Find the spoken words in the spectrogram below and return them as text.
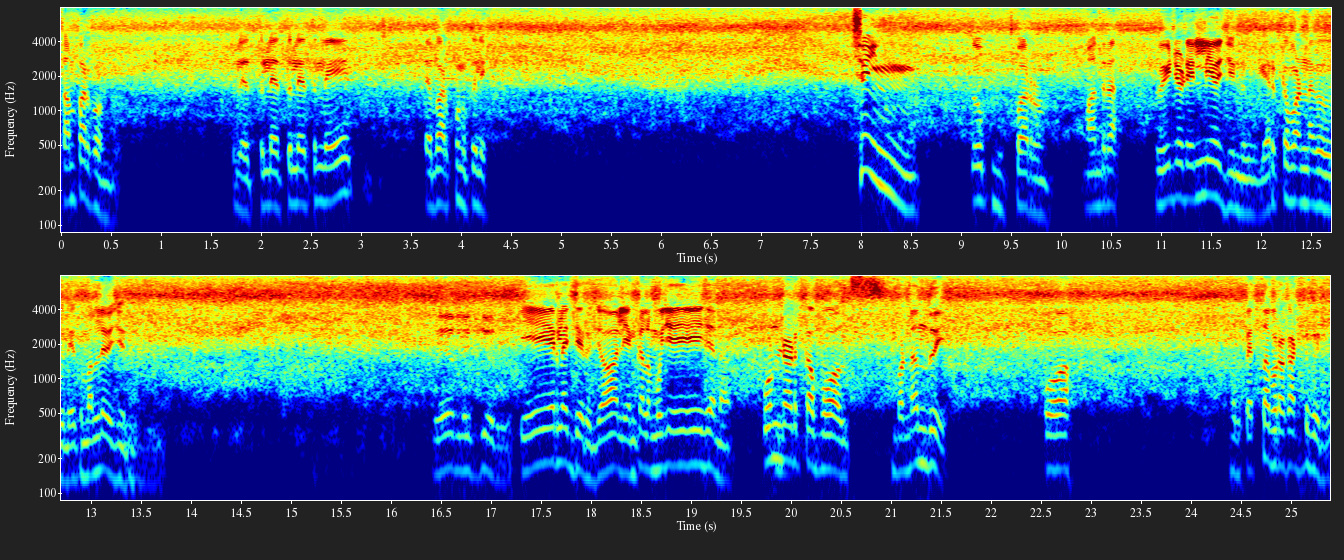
ಸಂಪರ್ಕ ಉಂಟು ತುಲೆ ತುಲೆ ತುಲೆ ತುಲೆ ತೆ ಬರ್ಪುಣು ತುಲೆ ಚಿಂಗ್ ಸೂಪರ್ ಉಂಟು ಮಾತ್ರ వీడియో ఎల్లి వచ్చిండు ఎరక పండగ లేదు మళ్ళీ ಏರ್ಲೆ ಜೇರು ಜಾಲಿ ಅಂಕಲ ಮುಜೆ ಜನ. ಪುಂಡಡ್ಕ ಫಾಲ್ಸ್ ಬಂಡಂದುಯ್ ಓ ಪೆತ್ತ ಪುರ ಕಟ್ಟು ಬಿರು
